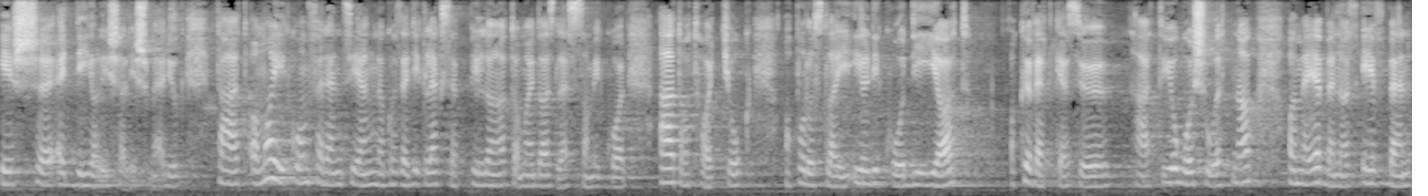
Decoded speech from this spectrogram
és egy díjjal is elismerjük. Tehát a mai konferenciánknak az egyik legszebb pillanata majd az lesz, amikor átadhatjuk a Poroszlai Ildikó díjat, a következő hát, jogosultnak, amely ebben az évben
